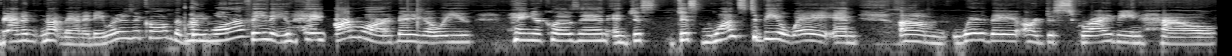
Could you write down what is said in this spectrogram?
vanity not vanity what is it called the armoire thing that you hang armoire there you go where you hang your clothes in and just just wants to be away and um where they are describing how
